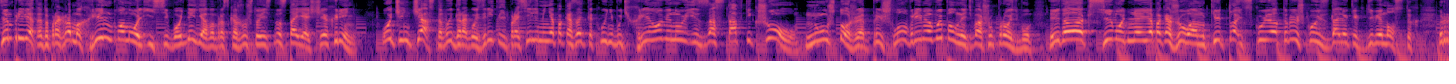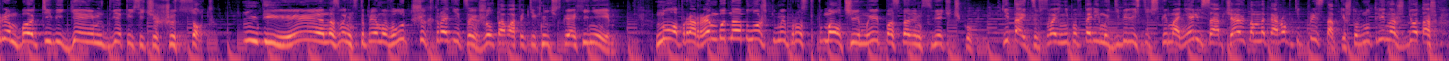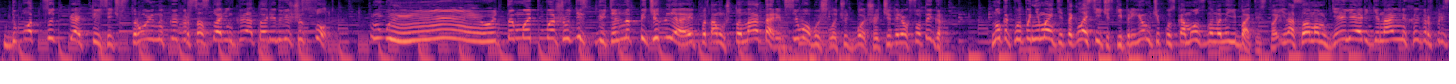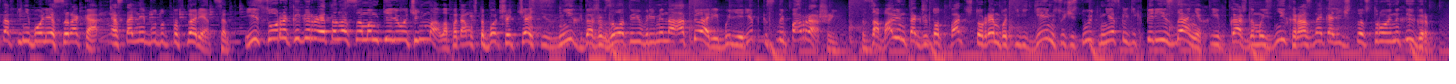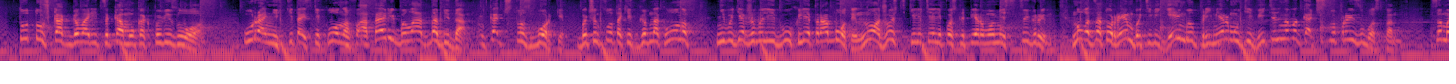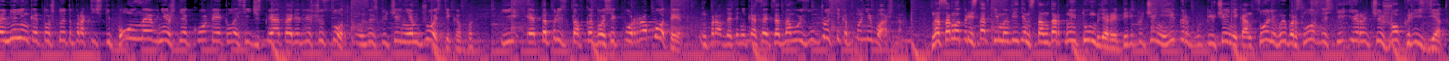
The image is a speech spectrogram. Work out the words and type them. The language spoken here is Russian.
Всем привет, это программа Хрень 2.0 и сегодня я вам расскажу, что есть настоящая хрень. Очень часто вы, дорогой зритель, просили меня показать какую-нибудь хреновину из заставки к шоу. Ну что же, пришло время выполнить вашу просьбу. Итак, сегодня я покажу вам китайскую отрыжку из далеких 90-х. Rambo TV Game 2600. Да, название-то прямо в лучших традициях желтоватой технической ахинеи. Ну а про Рэмбо на обложке мы просто помолчим и поставим свечечку. Китайцы в своей неповторимой дебилистической манере сообщают нам на коробке к приставке, что внутри нас ждет аж 25 тысяч встроенных игр со старенькой Atari 2600. Это, мать вашу, действительно впечатляет, потому что на Atari всего вышло чуть больше 400 игр. Но, как вы понимаете, это классический приемчик узкомозного наебательства. И на самом деле оригинальных игр в приставке не более 40. Остальные будут повторяться. И 40 игр это на самом деле очень мало, потому что большая часть из них, даже в золотые времена Atari, были редкостной парашей. Забавен также тот факт, что Rambo TV Game существует в нескольких переизданиях, и в каждом из них разное количество встроенных игр. Тут уж, как говорится, кому как повезло. У ранних китайских клонов Atari была одна беда – качество сборки. Большинство таких говноклонов не выдерживали и двух лет работы, ну а джойстики летели после первого месяца игры. Но вот зато Rambo TV Game был примером удивительного качества производства. Самое миленькое то, что это практически полная внешняя копия классической Atari 2600, за исключением джойстиков. И эта приставка до сих пор работает. Правда, это не касается одного из двух джойстиков, но не важно. На самой приставке мы видим стандартные тумблеры, переключение игр, выключение консоли, выбор сложности и рычажок резет.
